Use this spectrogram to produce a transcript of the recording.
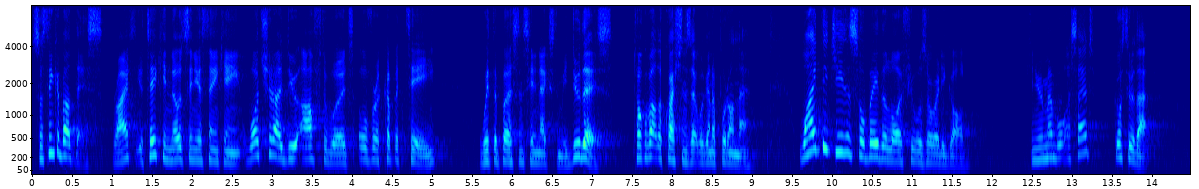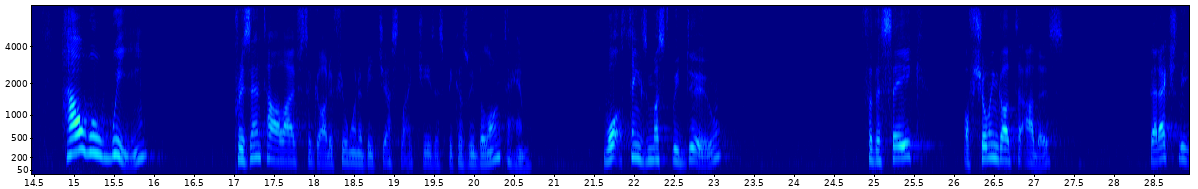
So think about this, right? You're taking notes and you're thinking, what should I do afterwards over a cup of tea with the person sitting next to me? Do this. Talk about the questions that we're going to put on there. Why did Jesus obey the law if he was already God? Can you remember what I said? Go through that. How will we present our lives to God if you want to be just like Jesus because we belong to him? What things must we do for the sake of showing God to others that actually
